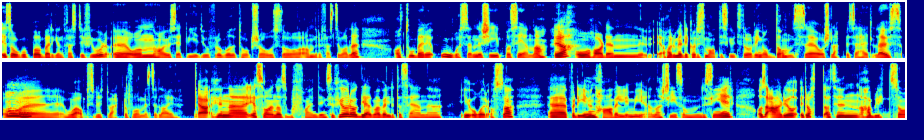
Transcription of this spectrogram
jeg så henne på Bergenfest i fjor, eh, og hun har jo sett video fra både talkshows og andre festivaler. At hun bare oser energi på scenen. Ja. Og har, den, har en veldig karismatisk utstråling og danser og slipper seg helt løs. Og eh, hun er absolutt verdt å få med seg live. Ja, hun er, jeg så henne også på Findings i fjor, og gleder meg veldig til å se henne i år også. Eh, fordi hun har veldig mye energi, som du sier. Og så er det jo rått at hun har blitt så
